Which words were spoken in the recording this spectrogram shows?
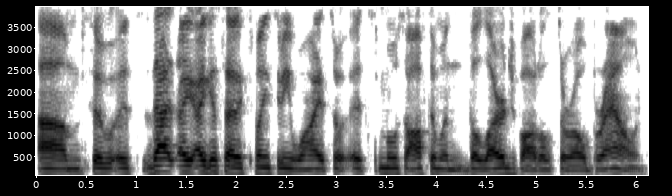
Um, so it's that I, I, guess that explains to me why it's it's most often when the large bottles are all brown,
